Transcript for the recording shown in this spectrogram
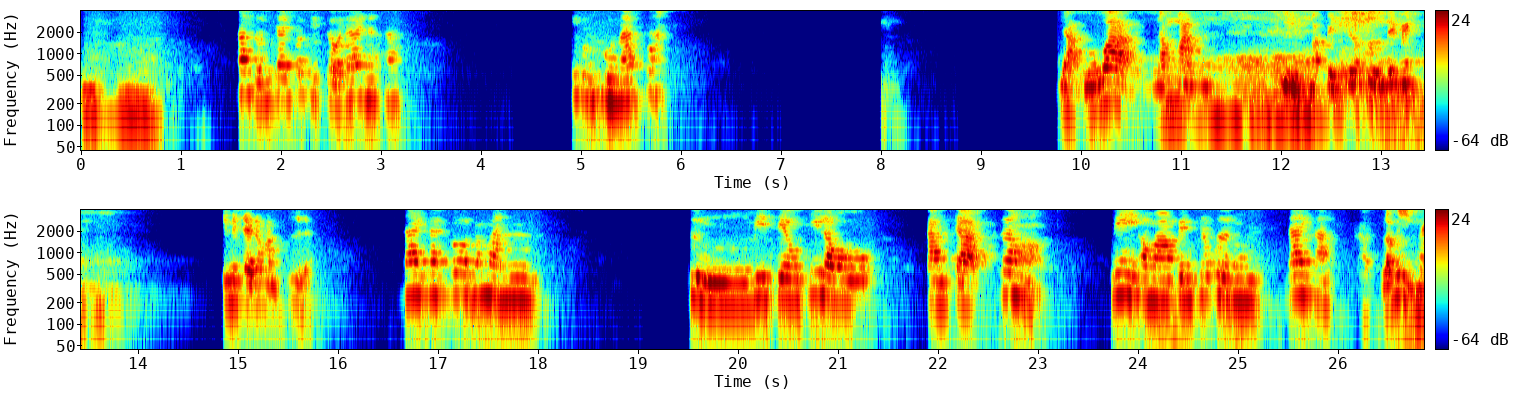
อืมถ้าสนใจก็ติดต่อได้นะคะ ที่คุณครูนัทค่ะ อยากรู้ว่าน้ำมันอื่นมาเป็นเชื้อเพลิงได้ไหมที่ไม่ใช่น้ำมันพืชอะได้ค่ะก็น้ำมัน กึ่งดีเซลที่เรากันจากเครื่อง นี่เอามาเป็นเชื้อเพลิงได้ค่ะ ครับ แล้วมีอีกไหม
